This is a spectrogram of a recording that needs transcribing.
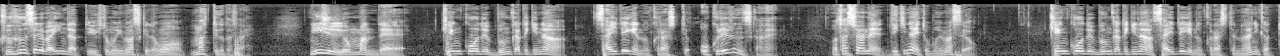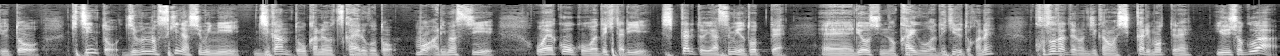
工夫すればいいんだっていう人もいますけども、待ってください。24万で、健康で文化的な最低限の暮らしって送れるんですかね？私はね、できないと思いますよ。健康で文化的な最低限の暮らしって何かっていうと、きちんと自分の好きな趣味に時間とお金を使えることもありますし、親孝行ができたり、しっかりと休みを取って、えー、両親の介護ができるとかね、子育ての時間をしっかり持ってね、夕食は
